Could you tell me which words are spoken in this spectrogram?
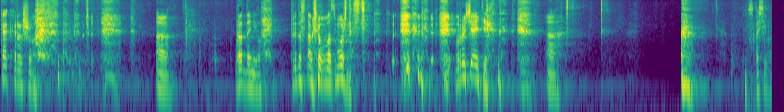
Как хорошо. А, брат Данил, предоставлю вам возможность. Вручайте. А. Спасибо.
